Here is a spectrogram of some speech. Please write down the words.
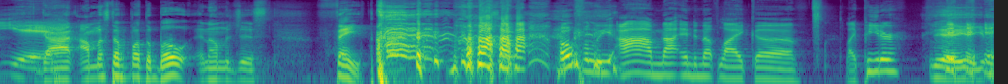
Yeah. God, I'm gonna step up out the boat and I'm gonna just faith. Hopefully, I'm not ending up like uh like Peter. yeah, yeah.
